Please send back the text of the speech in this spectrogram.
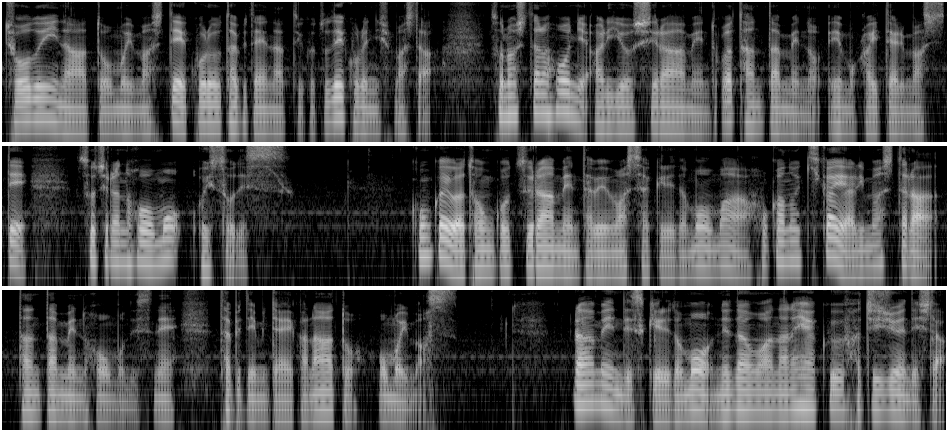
ちょうどいいなと思いましてこれを食べたいなということでこれにしました。その下の方に有吉ラーメンとか担々麺の絵も書いてありましてそちらの方も美味しそうです。今回は豚骨ラーメン食べましたけれどもまあ他の機会ありましたら担々麺の方もですね食べてみたいかなと思います。ラーメンですけれども値段は780円でした。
